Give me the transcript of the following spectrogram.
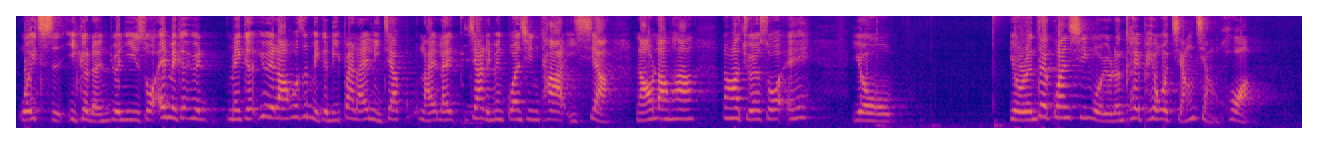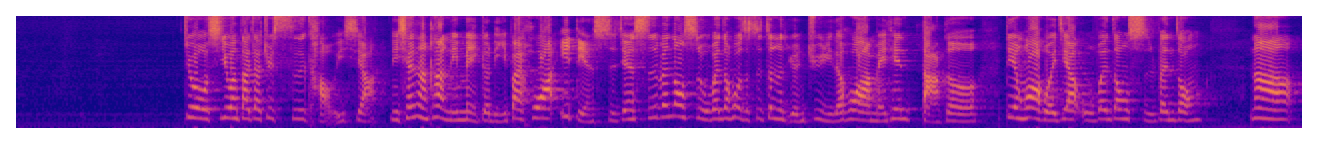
维持一个人愿意说，哎，每个月每个月啦，或者每个礼拜来你家来来家里面关心他一下，然后让他让他觉得说，哎。有有人在关心我，有人可以陪我讲讲话，就希望大家去思考一下。你想想看，你每个礼拜花一点时间，十分钟、十五分钟，或者是真的远距离的话，每天打个电话回家五分钟、十分钟，那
